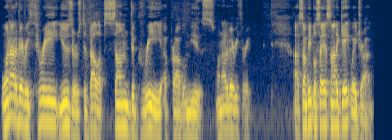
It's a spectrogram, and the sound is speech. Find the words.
One out of every three users develops some degree of problem use. One out of every three. Uh, some people say it's not a gateway drug,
